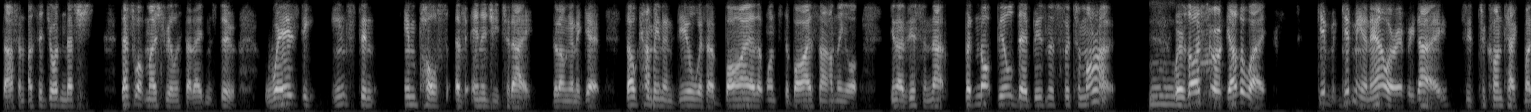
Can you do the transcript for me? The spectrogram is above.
stuff. And I said, Jordan, that's that's what most real estate agents do. Where's the instant impulse of energy today that I'm going to get? They'll come in and deal with a buyer that wants to buy something or, you know, this and that, but not build their business for tomorrow. Mm. Whereas I saw it the other way. Give, give me an hour every day to, to contact my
